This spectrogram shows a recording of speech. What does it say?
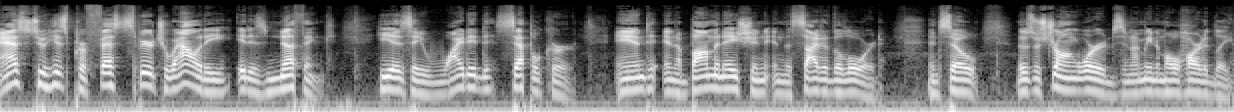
As to his professed spirituality, it is nothing. He is a whited sepulchre and an abomination in the sight of the Lord. And so those are strong words, and I mean them wholeheartedly.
